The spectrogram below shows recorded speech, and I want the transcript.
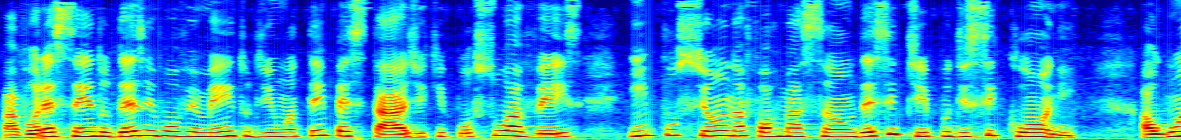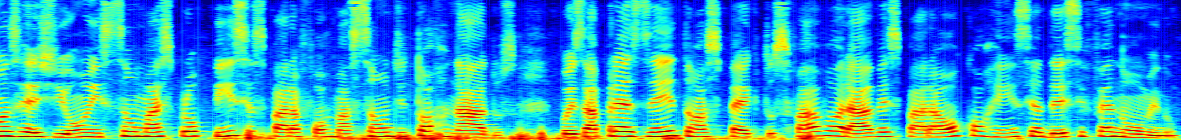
favorecendo o desenvolvimento de uma tempestade que, por sua vez, impulsiona a formação desse tipo de ciclone. Algumas regiões são mais propícias para a formação de tornados, pois apresentam aspectos favoráveis para a ocorrência desse fenômeno.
